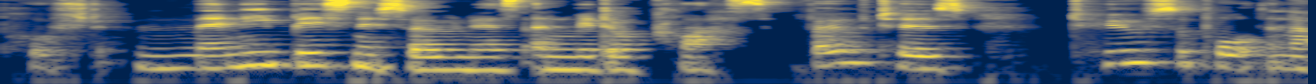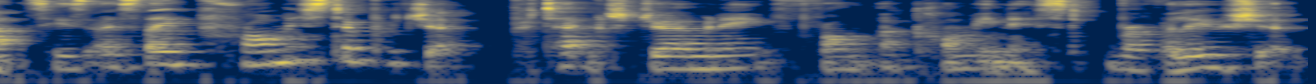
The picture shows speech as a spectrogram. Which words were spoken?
pushed many business owners and middle class voters to support the Nazis as they promised to project, protect Germany from a communist revolution.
